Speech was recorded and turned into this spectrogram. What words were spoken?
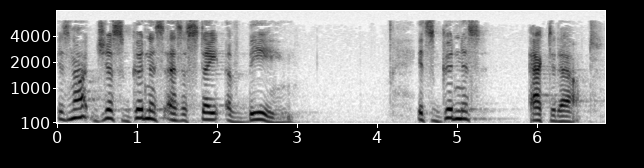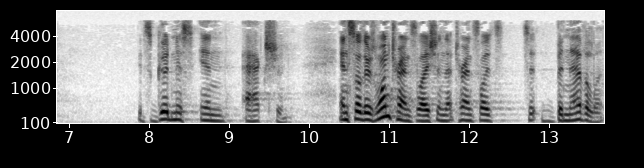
is not just goodness as a state of being, it's goodness acted out. It's goodness in action. And so there's one translation that translates it benevolence.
